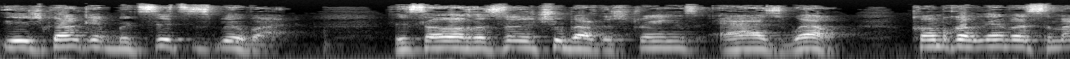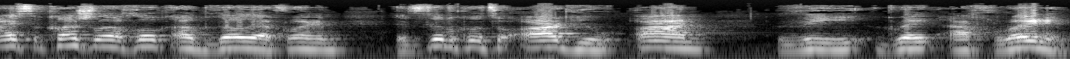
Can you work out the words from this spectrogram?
yesh gam kem betzitzis bilvad. This halacha is true about the strings as well. It's difficult to argue on the great achronim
